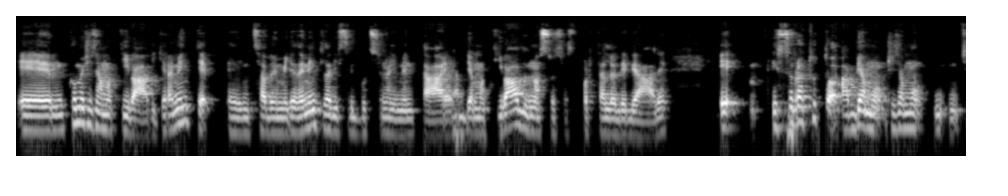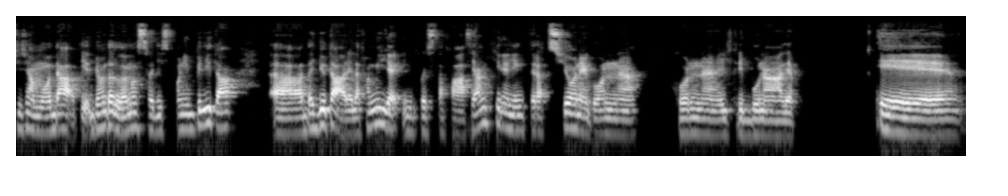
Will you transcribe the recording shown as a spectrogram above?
E, come ci siamo attivati? Chiaramente è iniziato immediatamente la distribuzione alimentare, abbiamo attivato il nostro sportello legale e, e soprattutto abbiamo, ci, siamo, ci, siamo, dati, abbiamo dato la nostra disponibilità uh, ad aiutare la famiglia in questa fase, anche nell'interazione con con il tribunale. E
